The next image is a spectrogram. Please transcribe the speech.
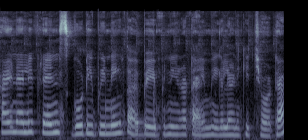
फाइनाली फ्रेंड्स गुड इवनिंग तो ये इवनिंग टाइम हो गला कि छटा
